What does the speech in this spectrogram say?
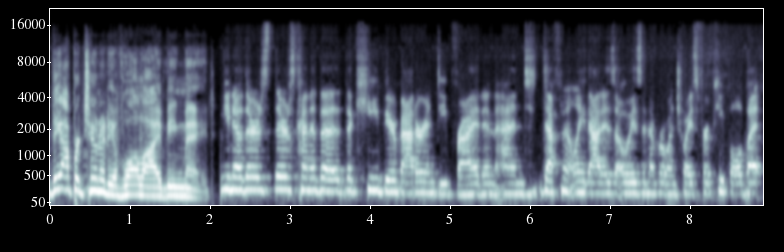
the opportunity of walleye being made? You know, there's there's kind of the the key beer batter and deep fried, and and definitely that is always the number one choice for people. But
